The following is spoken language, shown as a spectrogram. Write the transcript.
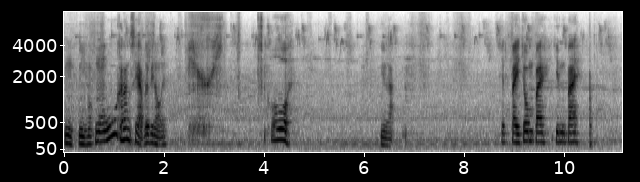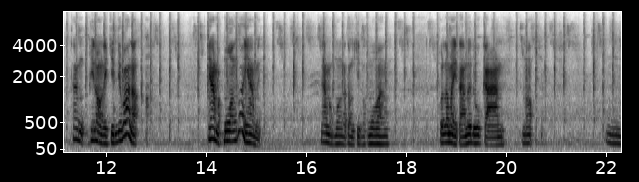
อืมนี่นี่หมกม่วงอู้กำลังแสบเลยพี่น้องเลยโอ้ยนี่ละเฮ็ดไปจมไปกินไปทั้งพี่น้องได้กินอยู่บ้านเนาะย่ามหมักม่วงก็ย่ามนี่ย่ามหมักม่วงก็ต้องกินหมักม่วงผลไม้ตามฤดูกาลเนาะอืม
